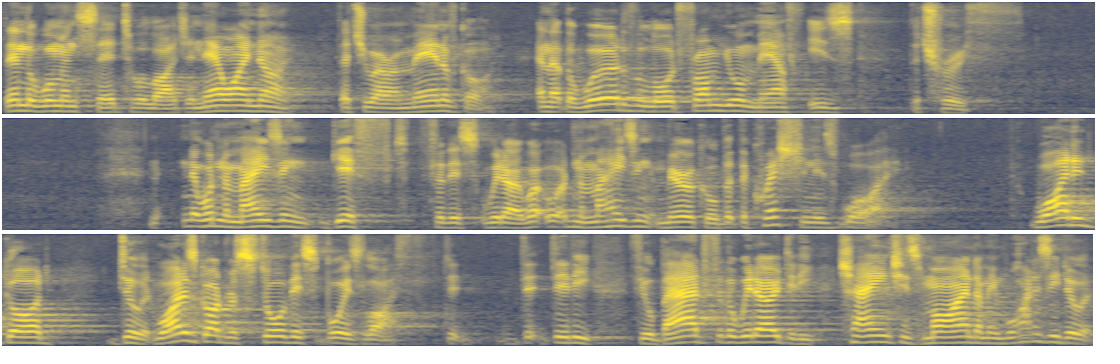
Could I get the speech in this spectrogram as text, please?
Then the woman said to Elijah, Now I know that you are a man of God, and that the word of the Lord from your mouth is the truth. What an amazing gift for this widow. What, what an amazing miracle. But the question is why? Why did God do it? Why does God restore this boy's life? Did, did, did, he feel bad for the widow? Did he change his mind? I mean, why does he do it?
